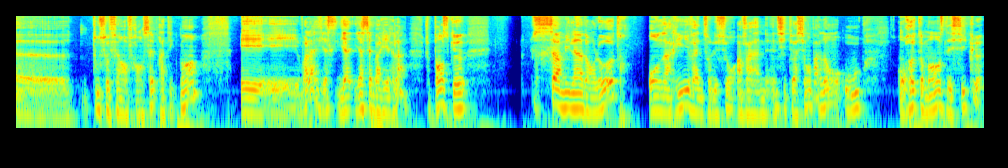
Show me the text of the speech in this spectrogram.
Euh, tout se fait en français pratiquement. Et, voilà, il y y a ces barrières-là. Je pense que ça mis l'un dans l'autre, on arrive à une solution, enfin, une, situation, pardon, où on recommence des cycles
